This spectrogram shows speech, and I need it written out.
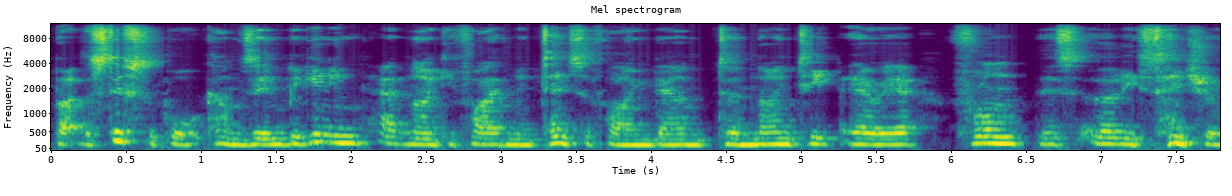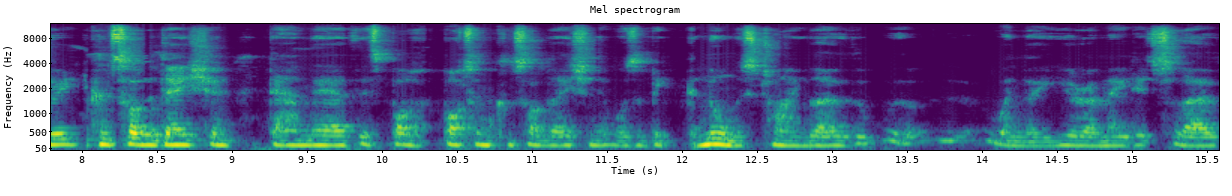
but the stiff support comes in beginning at 95 and intensifying down to 90 area from this early century consolidation down there, this bottom consolidation, it was a big, enormous triangle low when the euro made its low,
